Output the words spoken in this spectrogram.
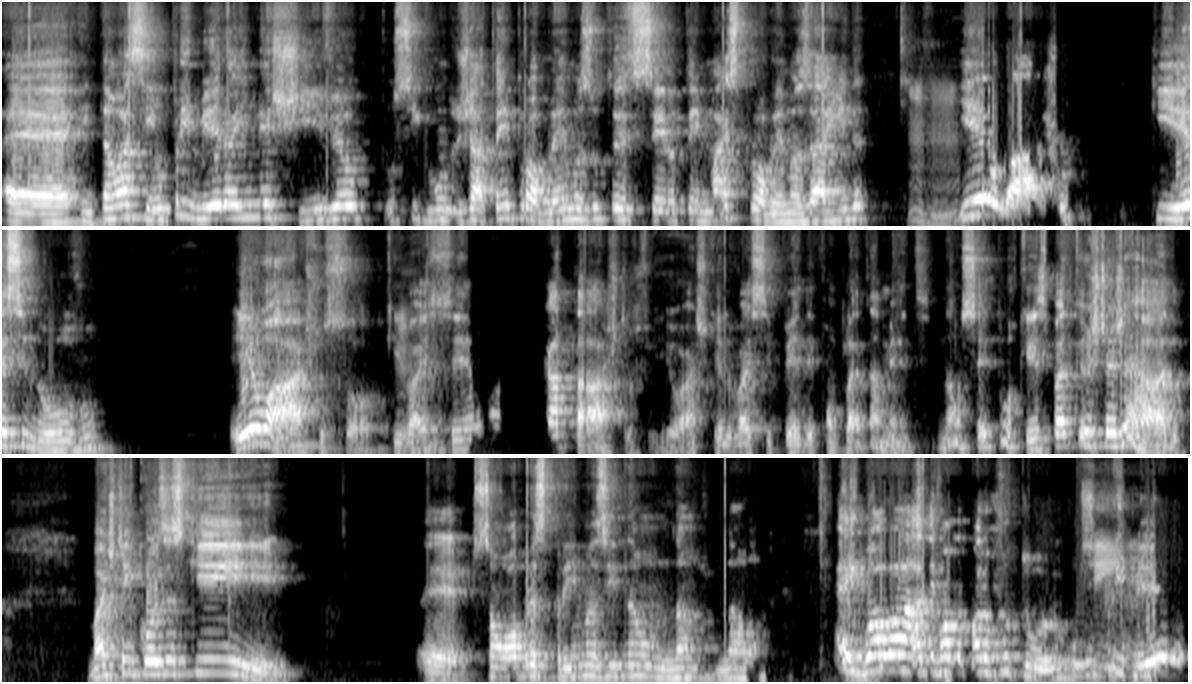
É, então, assim, o primeiro é imexível, o segundo já tem problemas, o terceiro tem mais problemas ainda. Uhum. E eu acho que esse novo, eu acho só que uhum. vai ser catástrofe. Eu acho que ele vai se perder completamente. Não sei porquê, espero que eu esteja errado. Mas tem coisas que é, são obras-primas e não, não, não. É igual a De Volta para o Futuro. O Sim. primeiro,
